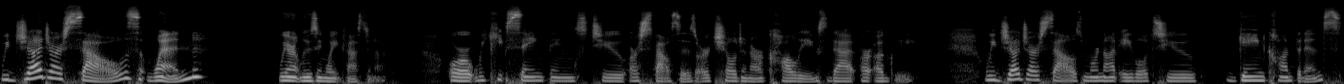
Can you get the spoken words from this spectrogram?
We judge ourselves when we aren't losing weight fast enough, or we keep saying things to our spouses, our children, our colleagues that are ugly. We judge ourselves when we're not able to gain confidence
